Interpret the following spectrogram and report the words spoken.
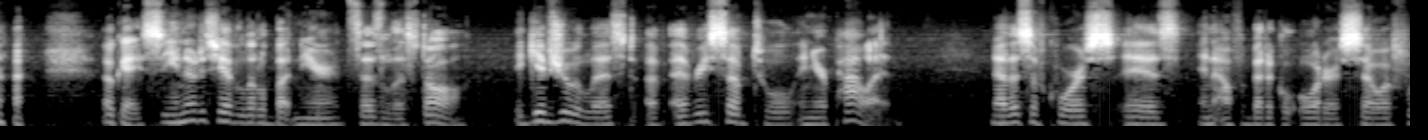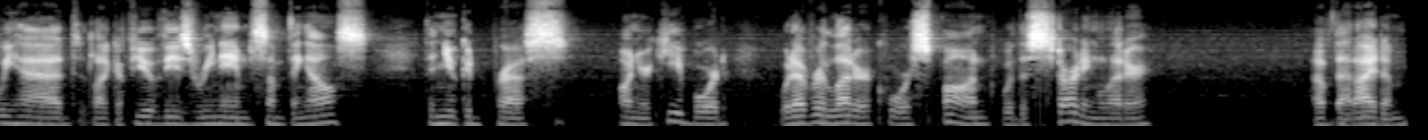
okay, so you notice you have a little button here that says List All. It gives you a list of every subtool in your palette. Now this of course is in alphabetical order, so if we had like a few of these renamed something else, then you could press on your keyboard whatever letter correspond with the starting letter of that item.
